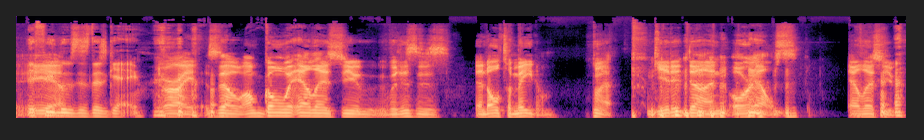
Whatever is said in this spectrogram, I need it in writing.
if he loses this game. right. So I'm going with LSU, but this is an ultimatum. Get it done or else. LSU.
